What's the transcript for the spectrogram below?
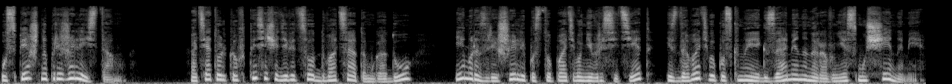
успешно прижились там, хотя только в 1920 году им разрешили поступать в университет и сдавать выпускные экзамены наравне с мужчинами.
